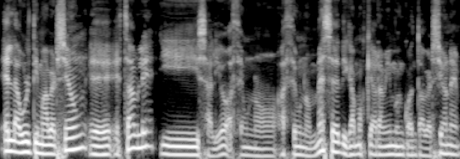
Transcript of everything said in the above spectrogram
Es la última versión eh, estable y salió hace hace unos meses. Digamos que ahora mismo en cuanto a versiones,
